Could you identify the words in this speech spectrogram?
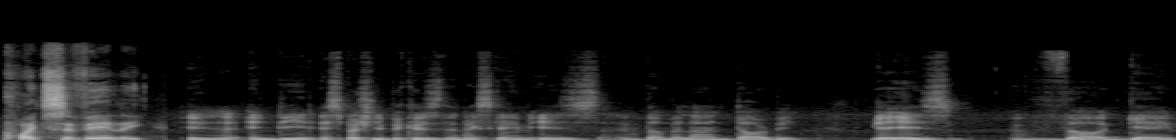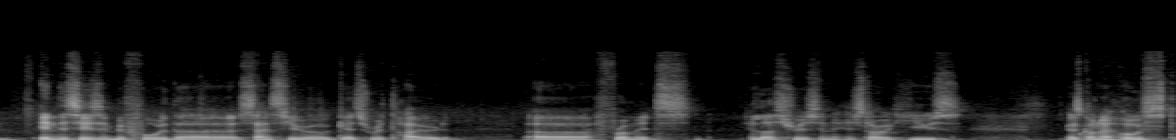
quite severely. In, indeed, especially because the next game is the Milan derby. It is the game in the season before the San Siro gets retired uh, from its illustrious and historic use. It's going to host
